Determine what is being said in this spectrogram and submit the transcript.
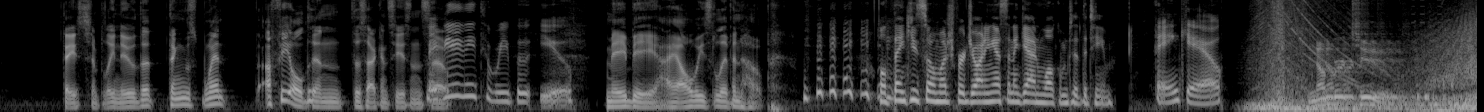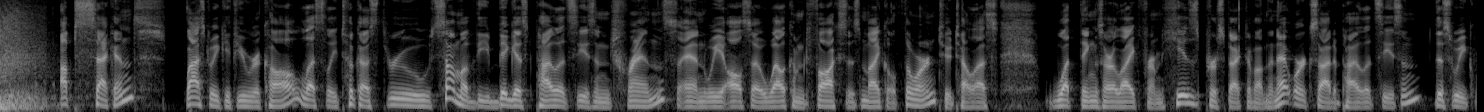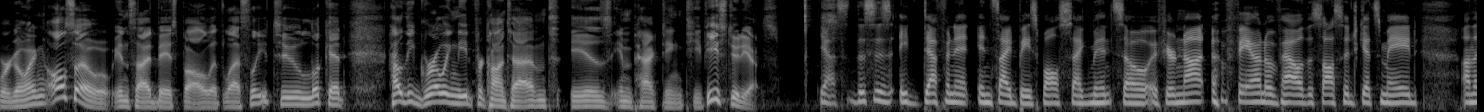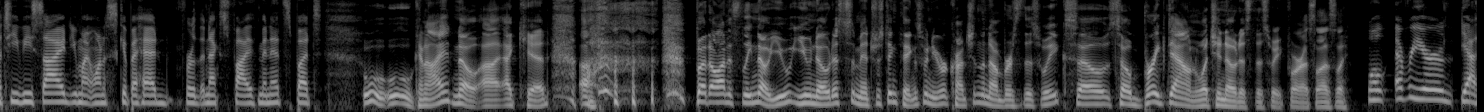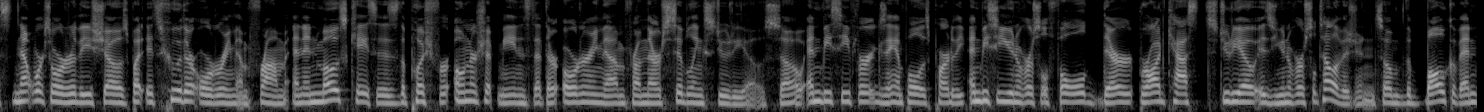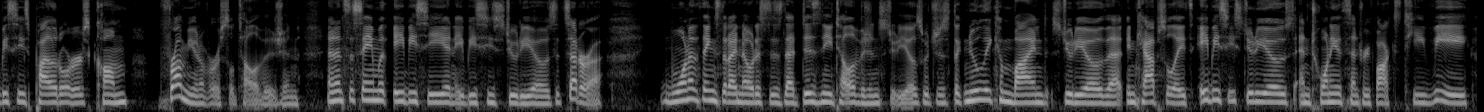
they simply knew that things went afield in the second season. So maybe they need to reboot you. Maybe. I always live in hope. well, thank you so much for joining us. And again, welcome to the team. Thank you. Number two. Up second, Last week, if you recall, Leslie took us through some of the biggest pilot season trends, and we also welcomed Fox's Michael Thorne to tell us what things are like from his perspective on the network side of pilot season. This week, we're going also inside baseball with Leslie to look at how the growing need for content is impacting TV studios. Yes, this is a definite inside baseball segment. So if you're not a fan of how the sausage gets made on the TV side, you might want to skip ahead for the next five minutes. But ooh, ooh can I? No, uh, I kid. Uh, but honestly, no. You you noticed some interesting things when you were crunching the numbers this week. So so break down what you noticed this week for us, Leslie. Well, every year, yes, networks order these shows, but it's who they're ordering them from. And in most cases, the push for ownership means that they're ordering them from their sibling studios. So NBC for example, is part of the NBC Universal fold. Their broadcast studio is Universal Television. So the bulk of NBC's pilot orders come from Universal Television. And it's the same with ABC and ABC Studios, etc. one of the things that I noticed is that Disney Television Studios, which is the newly combined studio that encapsulates ABC Studios and 20th Century Fox TV,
